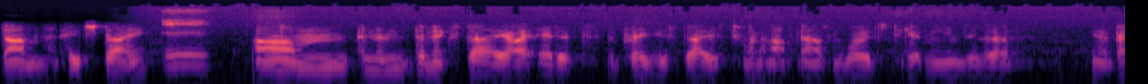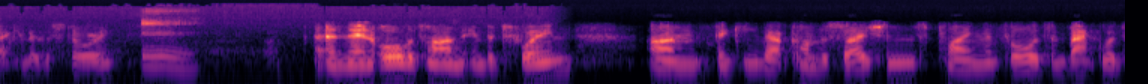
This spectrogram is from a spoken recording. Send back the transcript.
done each day. Mm. Um, and then the next day, I edit the previous day's two and a half thousand words to get me into the, you know, back into the story. Mm. And then all the time in between, I'm thinking about conversations, playing them forwards and backwards,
